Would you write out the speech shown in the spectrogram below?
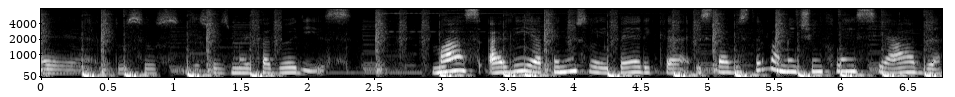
é, dos seus, das suas mercadorias. Mas ali a Península Ibérica estava extremamente influenciada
